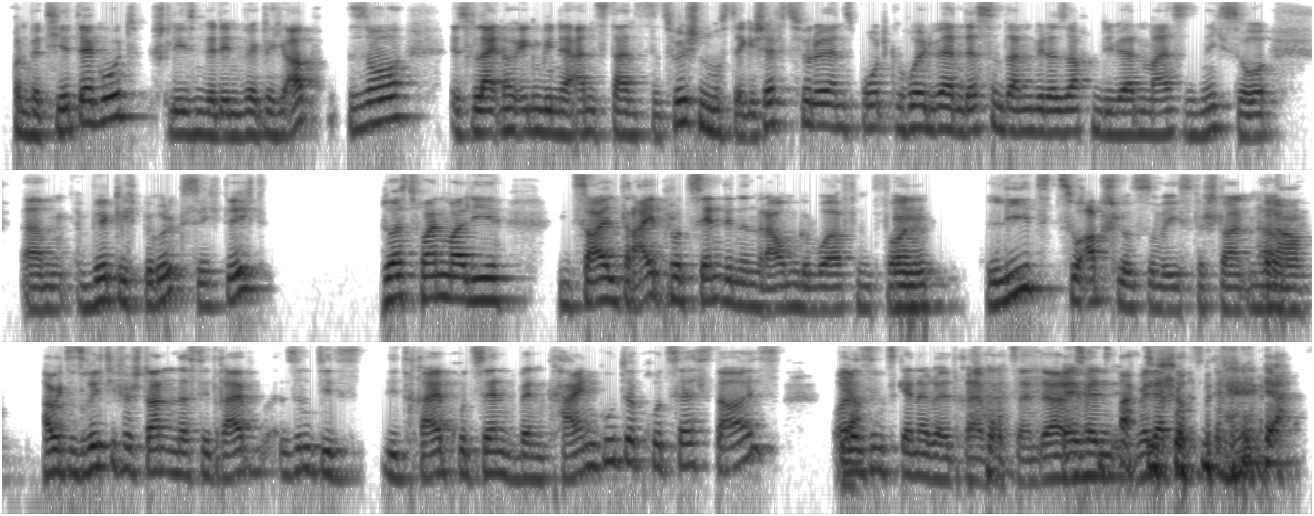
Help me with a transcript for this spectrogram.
konvertiert der gut? Schließen wir den wirklich ab? So, ist vielleicht noch irgendwie eine Instanz dazwischen, muss der Geschäftsführer ins Boot geholt werden. Das sind dann wieder Sachen, die werden meistens nicht so ähm, wirklich berücksichtigt. Du hast vorhin mal die, die Zahl 3% in den Raum geworfen von mhm. Lead zu Abschluss, so wie ich es verstanden habe. Genau. Habe ich das richtig verstanden, dass die drei sind die, die 3%, wenn kein guter Prozess da ist? Oder ja. sind es generell 3%? Ja, wenn, wenn, wenn der ja,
